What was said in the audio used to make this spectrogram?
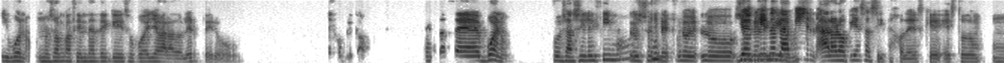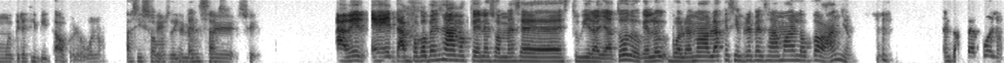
y bueno, no son conscientes de que eso puede llegar a doler, pero es complicado. Entonces, bueno, pues así lo hicimos. Lo sobre- lo- lo Yo entiendo también, ahora lo pienso así, dices, joder, es que es todo muy precipitado, pero bueno, así somos Sí, de que intensas. fue- sí. A ver, eh, tampoco pensábamos que en esos meses estuviera ya todo, que es lo- volvemos a hablar que siempre pensábamos en los dos años. Entonces, bueno,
